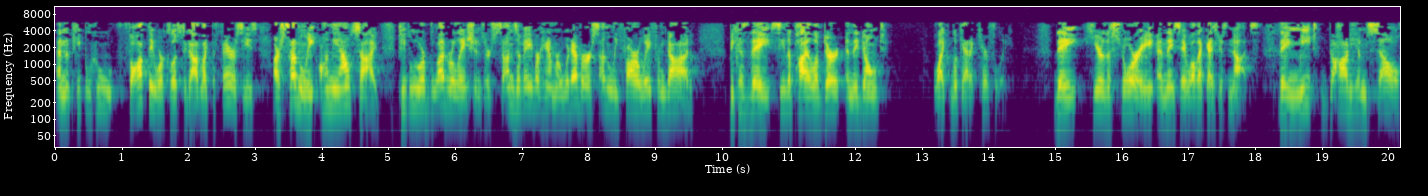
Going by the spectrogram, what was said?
And the people who thought they were close to God, like the Pharisees, are suddenly on the outside. People who are blood relations or sons of Abraham or whatever are suddenly far away from God because they see the pile of dirt and they don't like look at it carefully. They hear the story and they say, well, that guy's just nuts. They meet God himself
